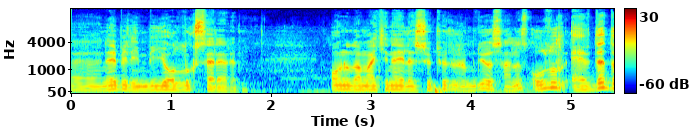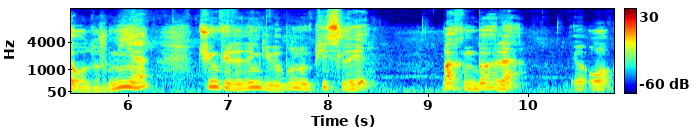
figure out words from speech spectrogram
Ee, ne bileyim bir yolluk sererim. Onu da makineyle süpürürüm diyorsanız olur evde de olur. Niye? Çünkü dediğim gibi bunun pisliği bakın böyle e, o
